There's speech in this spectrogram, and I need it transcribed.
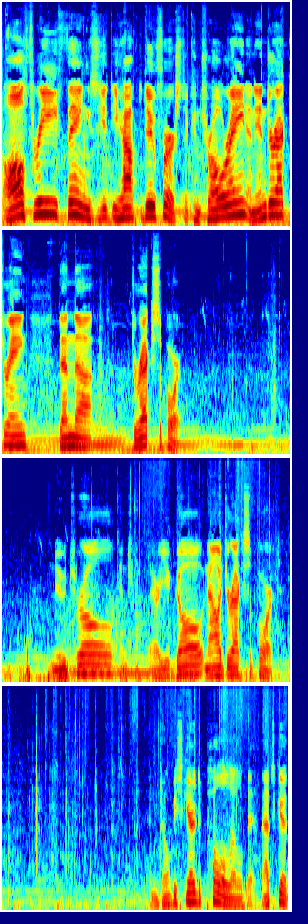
All three things you, you have to do first, a control rein, an indirect rein, then the direct support. Neutral, control, there you go. Now a direct support. And don't be scared to pull a little bit. That's good.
